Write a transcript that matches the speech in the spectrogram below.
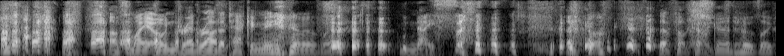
off my own Dreadrot attacking me, and I was like, nice. that felt kind of good. I was like,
